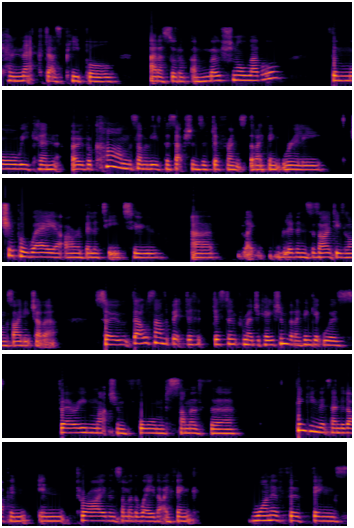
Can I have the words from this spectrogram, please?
connect as people at a sort of emotional level, the more we can overcome some of these perceptions of difference that I think really chip away at our ability to uh, like live in societies alongside each other. So that all sounds a bit di- distant from education, but I think it was very much informed some of the thinking that's ended up in in Thrive and some of the way that I think one of the things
